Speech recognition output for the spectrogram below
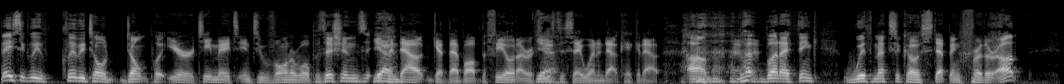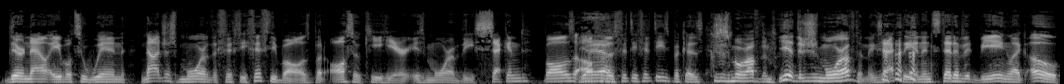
basically clearly told, don't put your teammates into vulnerable positions. Yeah. If in doubt, get that ball up the field. I refuse Yeah. to say when in doubt, kick it out. Um, but, but I think with Mexico stepping further up, they're now able to win not just more of the 50-50 balls, but also key here is more of the second balls off yeah. of those 50-50s because Because there's more of them. yeah, there's just more of them, exactly. and instead of it being like, oh,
